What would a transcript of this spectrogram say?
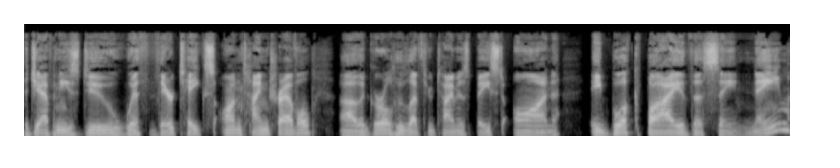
the Japanese do with their takes on time travel. Uh, the Girl Who Leapt Through Time is based on a book by the same name.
